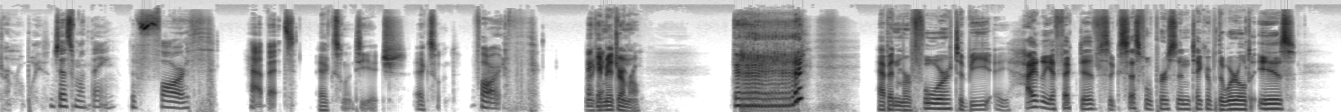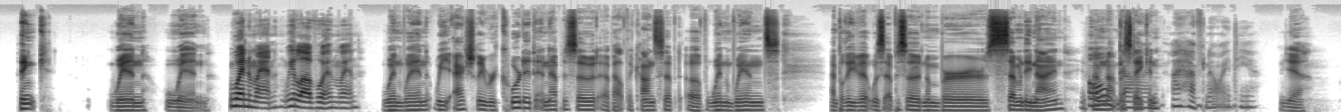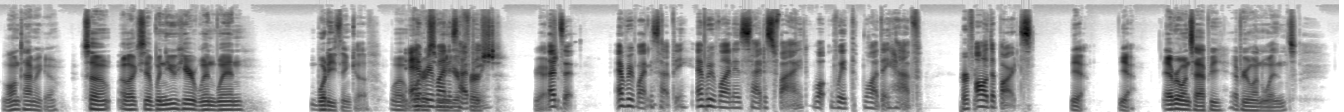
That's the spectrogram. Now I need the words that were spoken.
drum roll, please? Just one thing. The fourth habit. Excellent, th. Excellent. Fourth. Now Okay. give me a drum roll. Habit number four to be a highly effective, successful person, take over the world is think win win. Win win. We love win win. Win win. We actually recorded an episode about the concept of win wins. I believe it was episode number 79, if I'm oh, not mistaken. Oh, I have no idea. Yeah, a long time ago. So, Alexia, when you hear win win, what do you think of? What, what are some of your happy. first reactions? That's it. Everyone is happy. Everyone is satisfied what, with what they have. Perfect. All the parts. Yeah. Yeah. Everyone's happy. Everyone wins.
